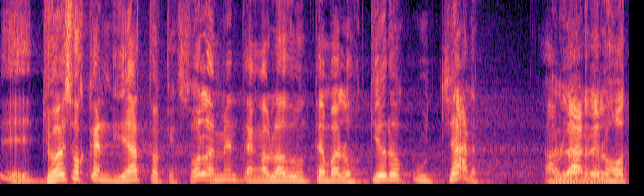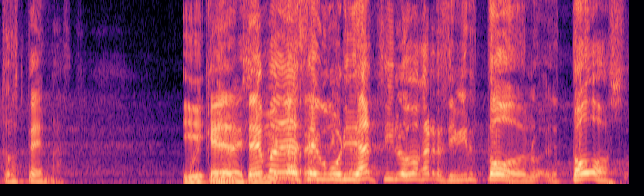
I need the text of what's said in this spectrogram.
eh, yo esos candidatos que solamente han hablado de un tema, los quiero escuchar hablar, de los otros temas. Y- Porque y el tema de réplica. seguridad sí lo van a recibir todos. Todos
